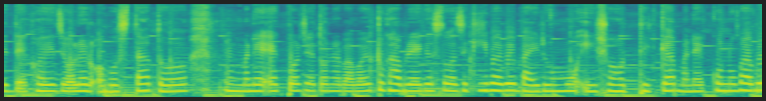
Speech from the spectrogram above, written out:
এই দেখো এই জলের অবস্থা, তো মানে এক পর্যায়ে তো ওনার বাবা একটু ঘাবড়ে গেছে, যে কীভাবে বাইরুমো এই শহর থেকে মানে কোনোভাবে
